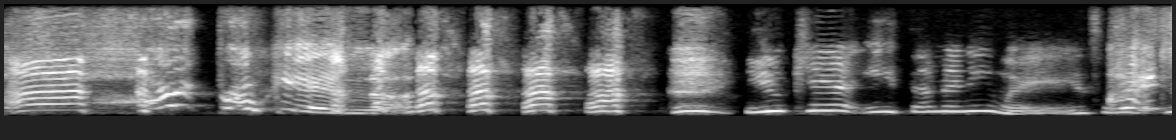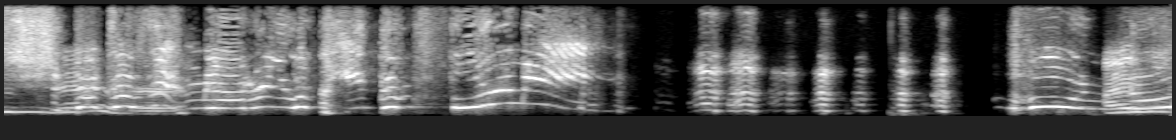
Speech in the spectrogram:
Heartbroken. you can't eat them anyway. So I, doesn't sh- that doesn't matter. You have to eat them for me. Oh no! I will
